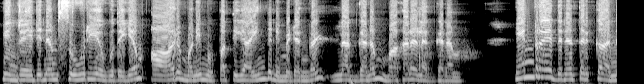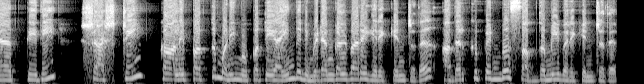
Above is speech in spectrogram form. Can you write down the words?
இன்றைய தினம் சூரிய உதயம் ஆறு மணி முப்பத்தி ஐந்து நிமிடங்கள் லக்னம் மகர லக்னம். இன்றைய தினத்திற்கான திதி ஷஷ்டி காலை பத்து மணி முப்பத்தி ஐந்து நிமிடங்கள் வரை இருக்கின்றது. அதற்கு பின்பு சப்தமி வருகின்றது.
